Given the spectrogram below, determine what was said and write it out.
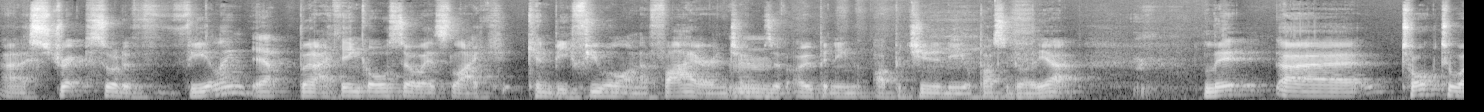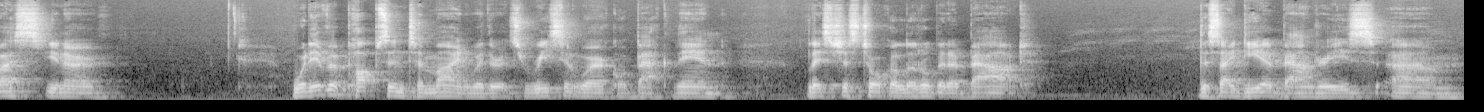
uh, strict sort of feeling. Yeah. But I think also it's like can be fuel on a fire in terms of opening opportunity or possibility up. Let uh, talk to us. You know, whatever pops into mind, whether it's recent work or back then. Let's just talk a little bit about this idea of boundaries um,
